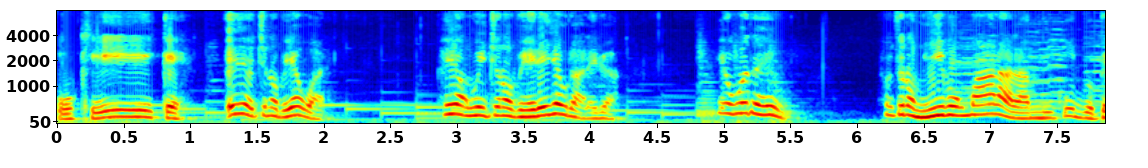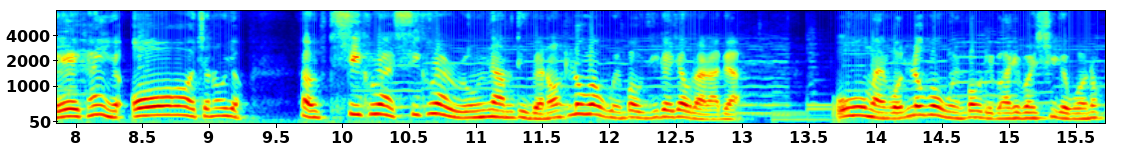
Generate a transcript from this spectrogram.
Okay ကဲအေးကျွန်တော်ဘယ်ရောက်သွားလဲ။ဟဲ့ရောက်ဝေးကျွန်တော်ဘယ်ထဲရောက်လာလဲဗျာ။ဟဲ့ what the hell ဟိုကျွန်တော်မြေပုံမားလာလားမသိဘူးကိုဘယ်ခိုင်းရအော်ကျွန်တော်ရောက်ဟို secret secret room လားမသိဘူးဗျာနော်လှုပ်ဝက်ဝင်ပေါက်ကြီးတဲ့ရောက်လာတာဗျ Oh my god လှုပ်ဝက်ဝင်ပေါက်တွေဘာတွေပါရှိတယ်ကွာနော်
